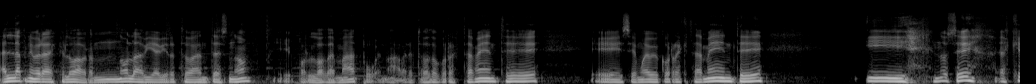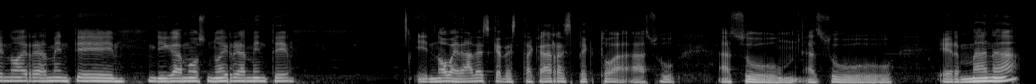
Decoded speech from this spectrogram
Es la primera vez que lo abro, no lo había abierto antes, ¿no? Y por lo demás, pues bueno, abre todo correctamente, eh, se mueve correctamente. Y no sé, es que no hay realmente, digamos, no hay realmente eh, novedades que destacar respecto a, su a su a su hermana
